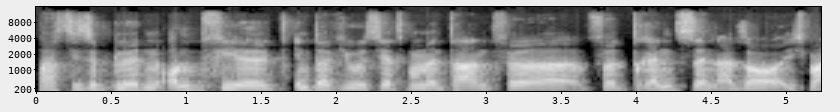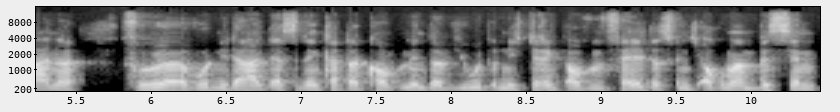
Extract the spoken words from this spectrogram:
was diese blöden On-Field-Interviews jetzt momentan für, für Trends sind. Also ich meine, früher wurden die dann halt erst in den Katakomben interviewt und nicht direkt auf dem Feld. Das finde ich auch immer ein bisschen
